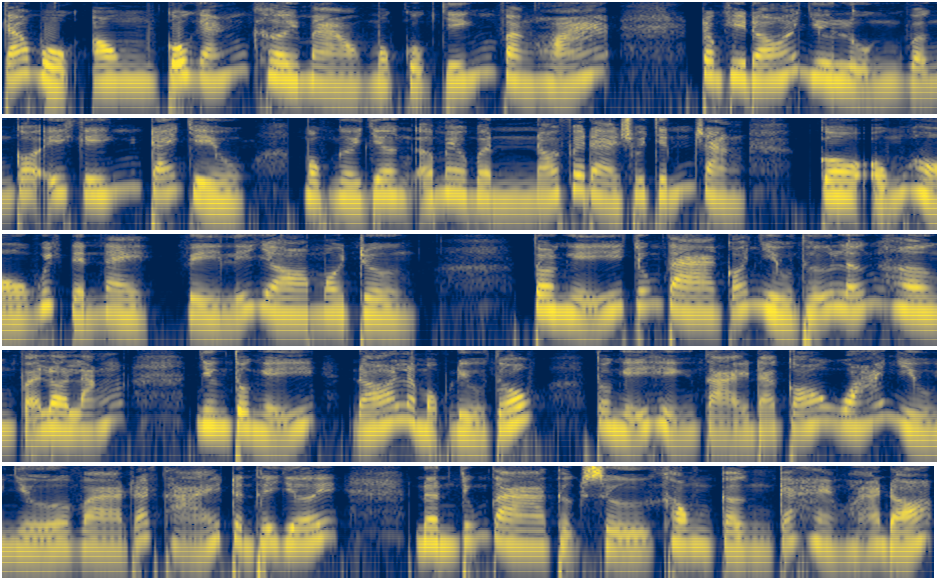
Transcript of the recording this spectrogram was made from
cáo buộc ông cố gắng khơi mào một cuộc chiến văn hóa. Trong khi đó, dư luận vẫn có ý kiến trái chiều. Một người dân ở Melbourne nói với đài số 9 rằng cô ủng hộ quyết định này vì lý do môi trường. Tôi nghĩ chúng ta có nhiều thứ lớn hơn phải lo lắng, nhưng tôi nghĩ đó là một điều tốt. Tôi nghĩ hiện tại đã có quá nhiều nhựa và rác thải trên thế giới, nên chúng ta thực sự không cần các hàng hóa đó.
